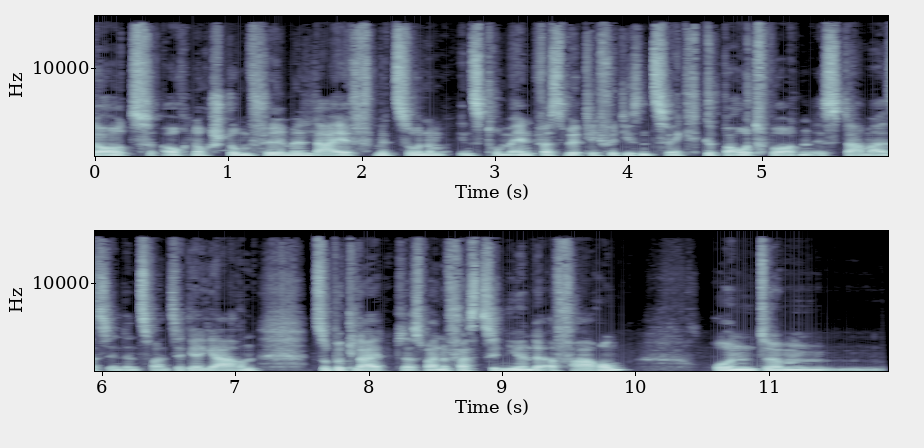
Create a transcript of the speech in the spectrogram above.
dort auch noch Stummfilme live mit so einem Instrument, was wirklich für diesen Zweck gebaut worden ist, damals in den 20er Jahren zu begleiten. Das war eine faszinierende Erfahrung. Und ähm,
